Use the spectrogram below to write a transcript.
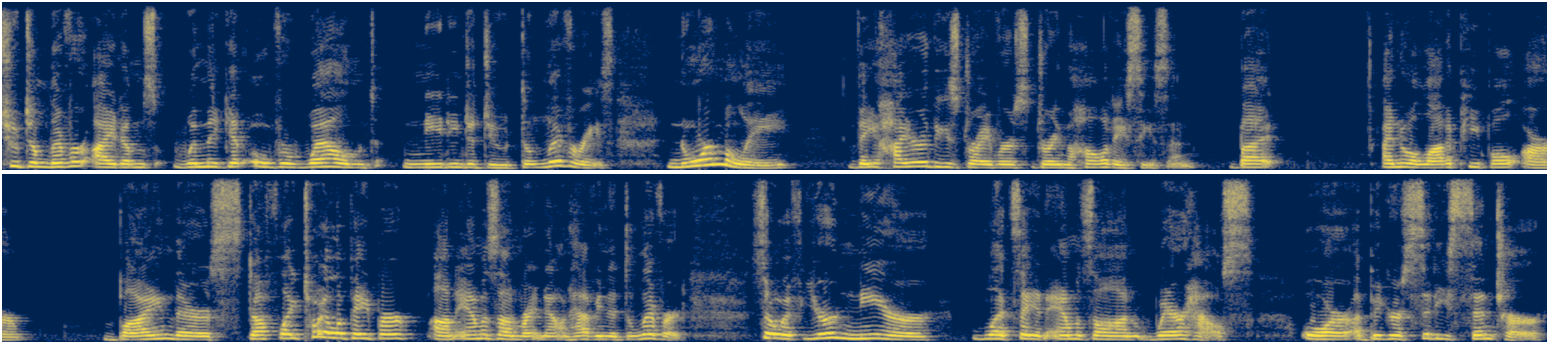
to deliver items when they get overwhelmed needing to do deliveries. Normally, they hire these drivers during the holiday season, but I know a lot of people are buying their stuff like toilet paper on Amazon right now and having it delivered. So if you're near let's say an Amazon warehouse or a bigger city center,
